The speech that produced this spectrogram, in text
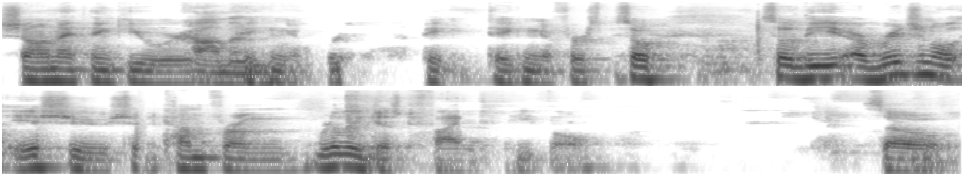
Sean, I think you were Common. taking a first, taking a first. So so the original issue should come from really just five people. So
